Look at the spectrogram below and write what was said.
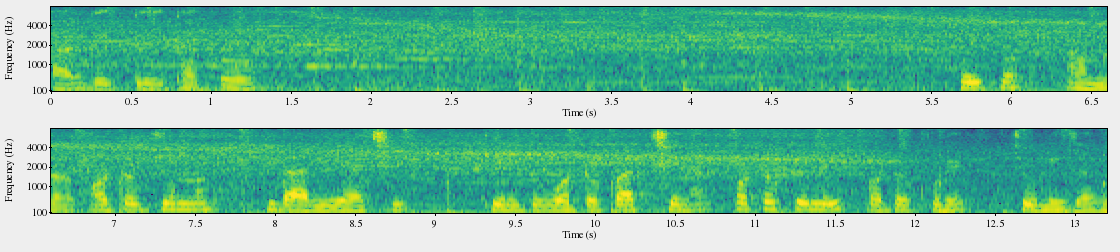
আর দেখতেই থাকো। এই তো আমরা অটোর জন্য দাঁড়িয়ে আছি। কিন্তু অটো পাচ্ছি না। অটো পেলেই অটো করে চলে যাব।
